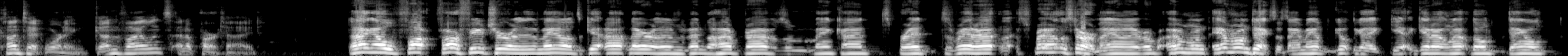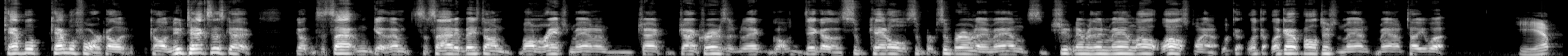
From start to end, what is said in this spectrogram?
Content warning gun violence and apartheid. Dang old far, far future of the males get out there and invent the hyperdrive and mankind spread spread out spread out the stars, man. Everyone everyone Texas, I mean, go get get out on that old dang old Capital Capital Four, call it call it New Texas. Go go society get um, society based on on ranching, man. And giant giant critters they dig a super cattle, super super everything, man. Shooting everything, man. Law, lawless planet. Look look look out, politicians, man. Man, I tell you what. Yep.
